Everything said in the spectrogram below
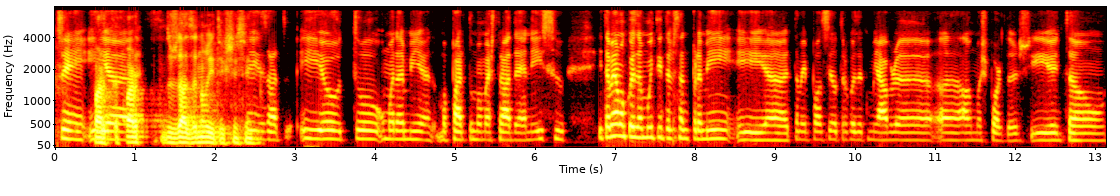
Sim, parte, e, uh, a parte dos dados analíticos, sim, sim. Exato. E eu estou, uma da minha, uma parte do meu mestrado é nisso. E também é uma coisa muito interessante para mim e uh, também pode ser outra coisa que me abre algumas portas. E então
